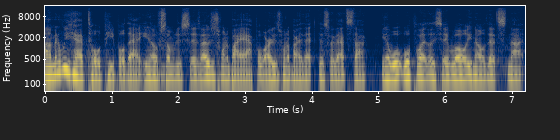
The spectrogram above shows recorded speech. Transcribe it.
Um, and we have told people that you know if someone just says, "I just want to buy Apple," or "I just want to buy that this or that stock," you know, we'll, we'll politely say, well, you know, that's not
